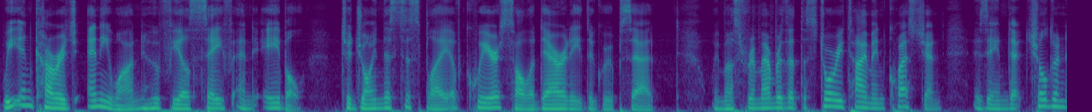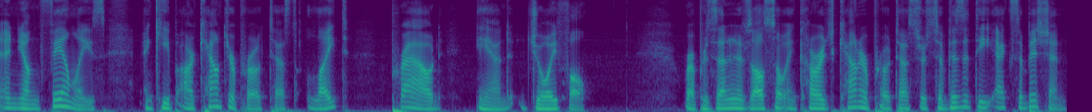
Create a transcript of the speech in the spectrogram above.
We encourage anyone who feels safe and able to join this display of queer solidarity, the group said. We must remember that the story time in question is aimed at children and young families and keep our counter protest light, proud, and joyful. Representatives also encouraged counter protesters to visit the exhibition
